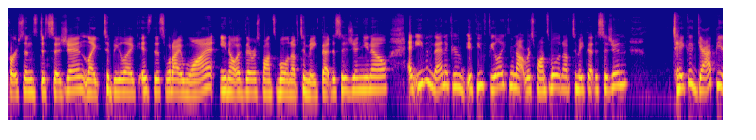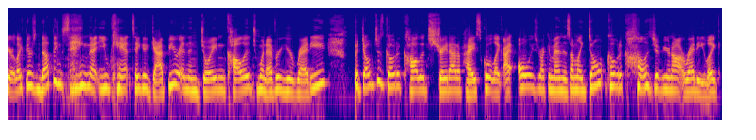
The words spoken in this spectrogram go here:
person's decision like to be like is this what i want? You know if they're responsible enough to make that decision you know? And even then if you're if you feel like you're not responsible enough to make that decision take a gap year. Like there's nothing saying that you can't take a gap year and then join college whenever you're ready. But don't just go to college straight out of high school. Like I always recommend this. I'm like, don't go to college if you're not ready. Like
